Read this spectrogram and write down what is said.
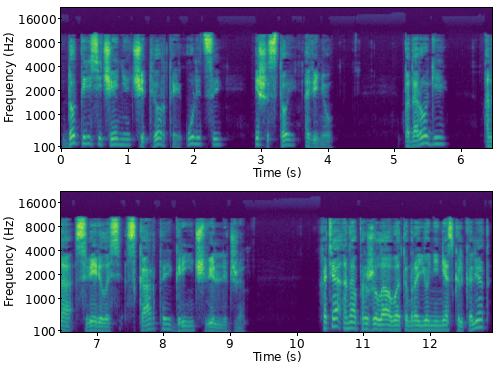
до пересечения 4 улицы и 6 авеню. По дороге она сверилась с картой Гринич-Виллиджа. Хотя она прожила в этом районе несколько лет,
